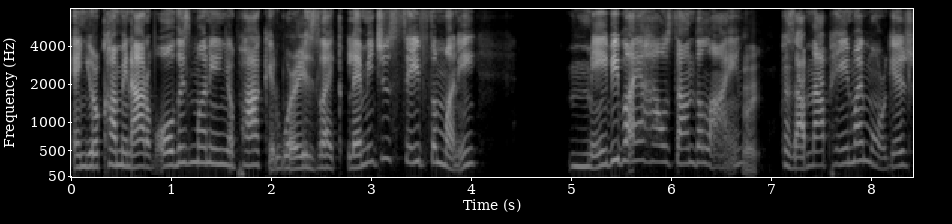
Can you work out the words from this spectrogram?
and you're coming out of all this money in your pocket where it's like, let me just save the money, maybe buy a house down the line Right. because I'm not paying my mortgage.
